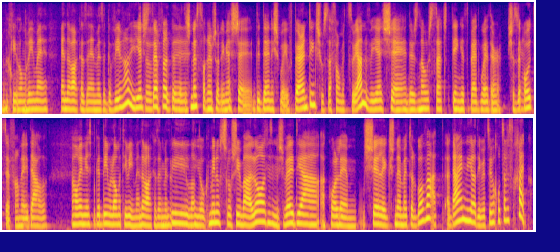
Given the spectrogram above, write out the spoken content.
נכון. כאילו אומרים, אה, אין דבר כזה מזג אוויר רע. יש ספר, אה, זה שני ספרים שונים, יש אה, The Danish Way of Parenting, שהוא ספר מצוין, ויש אה, There's no such thing as bad weather, שזה כן. עוד ספר נהדר. אומרים, יש בגדים לא מתאימים, אין דבר כזה מזג אוויר לא. בדיוק, מינוס 30 מעלות, בשוודיה, הכל אה, שלג, שני מטר גובה, עדיין ילדים יוצאים החוצה לשחק.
